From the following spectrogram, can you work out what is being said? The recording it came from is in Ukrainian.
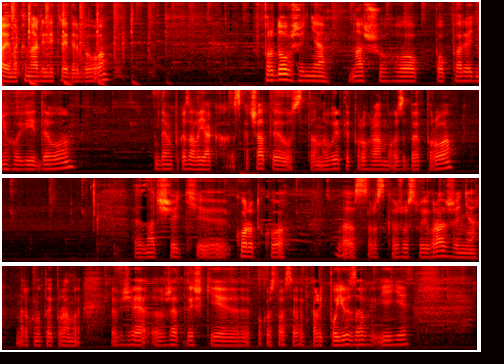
Вітаю на каналі LeadTrader BO. В продовження нашого попереднього відео, де ми показали, як скачати, установити програму SB Pro. Значить, е, коротко зараз розкажу свої враження на рахунок тої програми. Вже, вже трішки покористався, кажуть, поюзав її.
